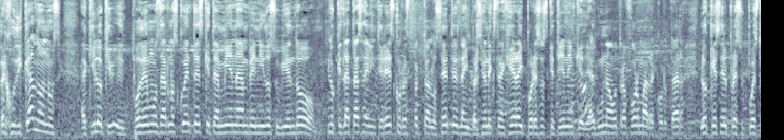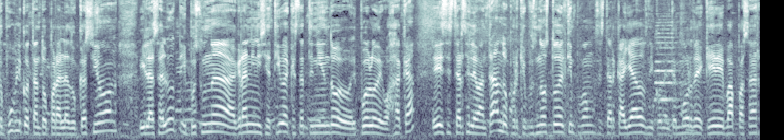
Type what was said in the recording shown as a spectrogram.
perjudicándonos. Aquí lo que podemos darnos cuenta es que también han venido subiendo lo que es la tasa de interés con respecto a los CETES, la inversión extranjera y por eso es que tienen que de alguna u otra forma recortar lo que es el presupuesto público tanto para la educación y la salud y pues una gran iniciativa que está teniendo el pueblo de Oaxaca es estarse levantando porque pues no todo el tiempo vamos a estar callados ni con el temor de qué va a pasar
